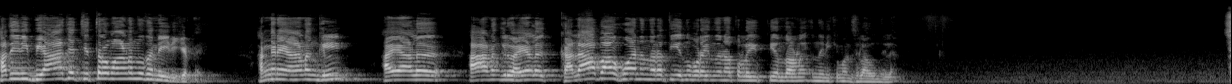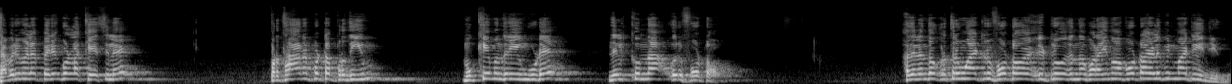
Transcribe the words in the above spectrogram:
അതിനി വ്യാജ ചിത്രമാണെന്ന് തന്നെ ഇരിക്കട്ടെ. അങ്ങനെയാണെങ്കിൽ അയാൾ ആണെങ്കിലും അയാൾ കലാപാഹ്വാനം നടത്തി എന്ന് പറയുന്നതിനകത്തുള്ള യുക്തി എന്താണ് എന്ന് എനിക്ക് മനസ്സിലാവുന്നില്ല. ശബരിമല പെരുങ്കൊള്ള കേസിലെ പ്രധാനപ്പെട്ട പ്രതിയും മുഖ്യമന്ത്രിയും കൂടെ നിൽക്കുന്ന ഒരു ഫോട്ടോ. അതിലെന്തോ കൃത്രിമമായിട്ടൊരു ഫോട്ടോ ഇട്ടു എന്ന് പറയുന്നു. ആ ഫോട്ടോ അയാൾ പിന്മാറ്റുകയും ചെയ്തു.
